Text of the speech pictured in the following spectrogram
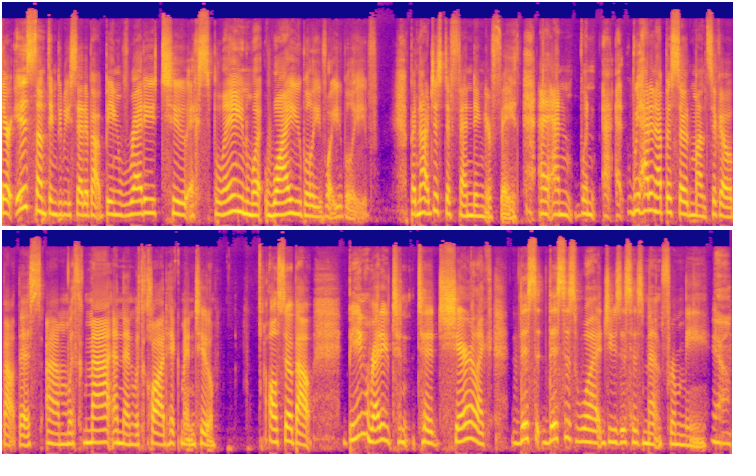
there is something to be said about being ready to explain what why you believe what you believe but not just defending your faith. And, and when uh, we had an episode months ago about this um, with Matt and then with Claude Hickman too also about being ready to to share like this this is what Jesus has meant for me. Yeah.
